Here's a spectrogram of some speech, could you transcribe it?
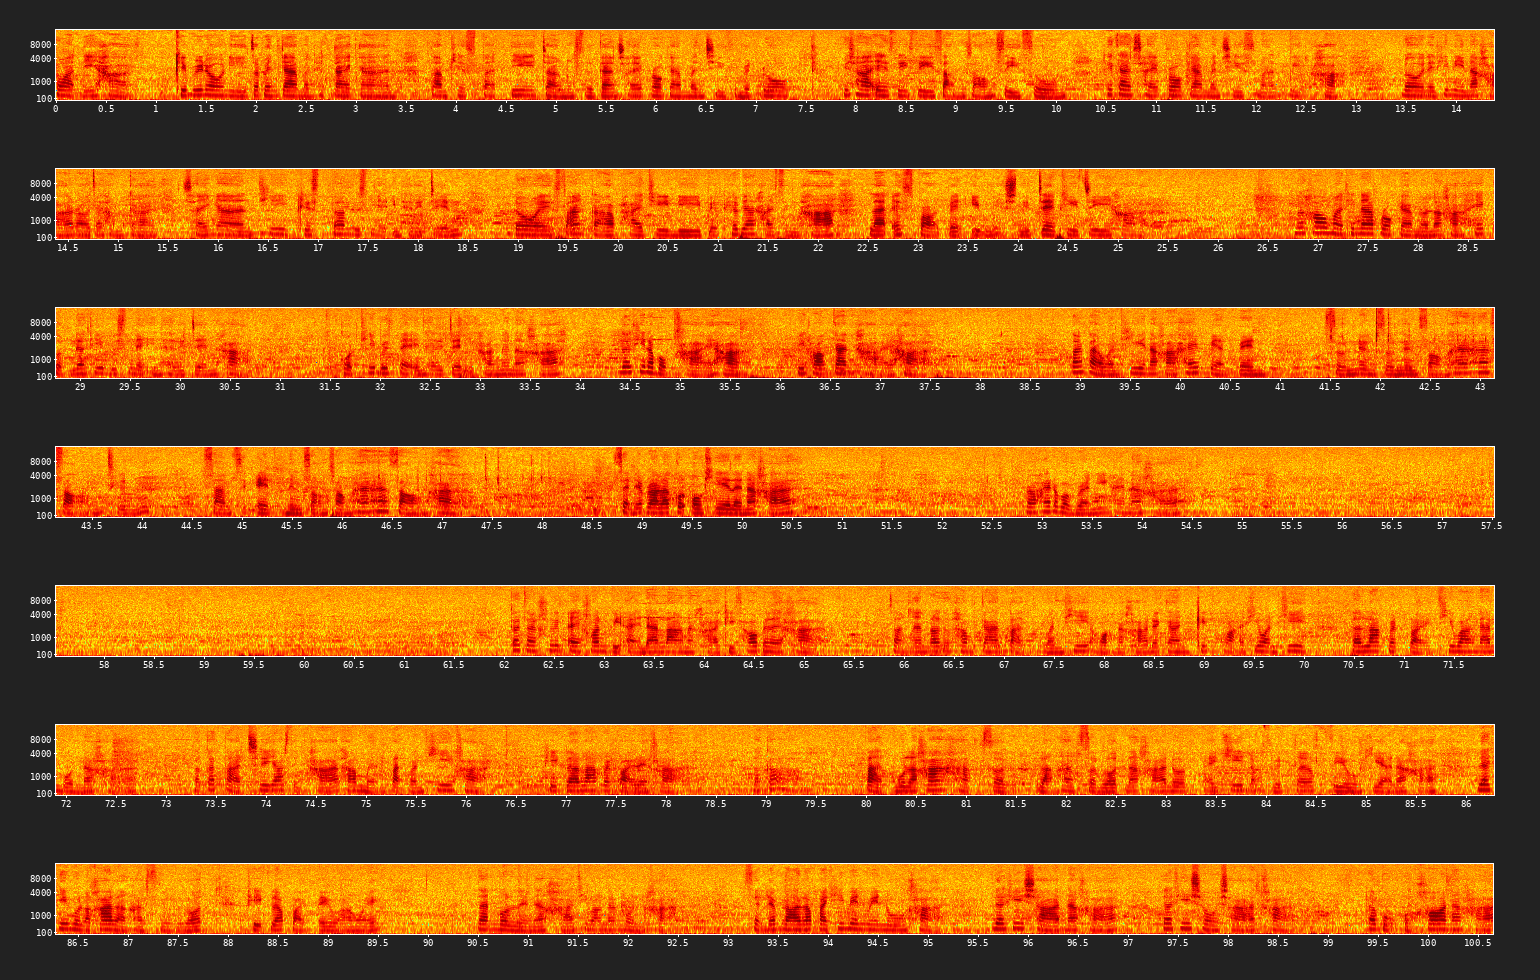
สวัสดีค่ะ คลิปวิดีโอนี้จะเป็นการบันทึกรายการตาม Case Study จากหนังสือการใช้โปรแกรมบัญชีสำเร็จรูป วิชา ACC 3240 ด้วยการใช้โปรแกรมบัญชี SmartBit ค่ะ โดยในที่นี้นะคะเราจะทำการใช้งานที่ Crystal Business Intelligence โดยสร้างกราฟ High 3D เปรียบเทียบยอดขายสินค้า และ Export เป็น Image นิ JPG ค่ะ เมื่อเข้ามาที่หน้าโปรแกรมแล้วนะคะ ให้กดเลือกที่ Business Intelligence ค่ะ กดที่ Business Intelligence อีกครั้งหนึ่งนะคะ เลือกที่ระบบขายค่ะ วิเคราะห์การขายค่ะ ตั้งแต่วันที่นะคะให้เปลี่ยนเป็น 01012552 ถึง 31122552 ค่ะ เสร็จเรียบร้อยแล้วกดโอเคเลยนะคะ เราให้ระบบ running ให้นะคะ ก็จะขึ้นไอคอน BI ด้านล่างนะคะ คลิกเข้าไปเลยค่ะ จากนั้นเราจะทำการตัดวันที่ออกนะคะ โดยการคลิกขวาที่วันที่และลากไปปล่อยที่ว่างด้านบนนะคะ แล้วก็ตัดชื่อยอดสินค้าทำเหมือนตัดวันที่ค่ะ คลิกแล้วลากไปปล่อยเลยค่ะ แล้วก็ตัดมูลค่าหักส่วนหลังหักส่วนลดนะคะ โดยไปที่ Dot Filter Fill here นะคะ เลือกที่มูลค่าหลังหักส่วนลด คลิกแล้วปล่อยไปวางไว้ ด้านบนเลยนะคะ ที่ว่างด้านบนค่ะ เสร็จเรียบร้อยแล้วไปที่เมนเมนูค่ะ เลือกที่ชาร์ตนะคะ เลือกที่โชว์ชาร์ตค่ะ ระบุหัวข้อนะคะ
